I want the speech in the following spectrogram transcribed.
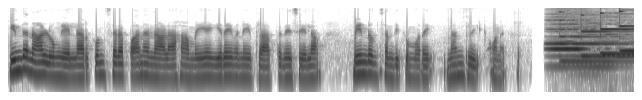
இந்த நாள் உங்கள் எல்லாருக்கும் சிறப்பான நாளாக அமைய இறைவனை பிரார்த்தனை செய்யலாம். மீண்டும் சந்திக்கும் முறை. நன்றி. வணக்கம்.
